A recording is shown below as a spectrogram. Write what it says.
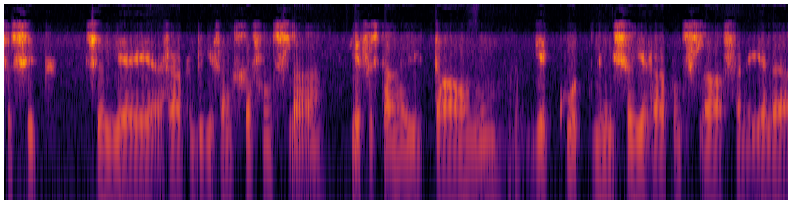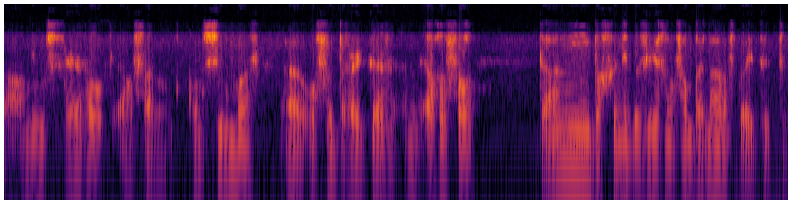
fisiek, so jy raak 'n bietjie van gif ontslae. Jy verstaan nie die taal nie. Jy koop nie, so jy raak ontslae van die hele handelswêreld en van consumer uh, of verbruiker. In elk geval dan begin die beweging van binne af buite toe.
